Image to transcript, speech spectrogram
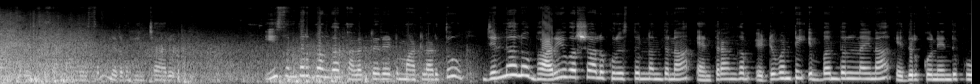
కాన్ఫరెన్స్ సమావేశం నిర్వహించారు. ఈ సందర్భంగా కలెక్టరేట్ మాట్లాడుతూ జిల్లాలో భారీ వర్షాలు కురుస్తున్నందున యంత్రాంగం ఎటువంటి ఇబ్బందులనైనా ఎదుర్కొనేందుకు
